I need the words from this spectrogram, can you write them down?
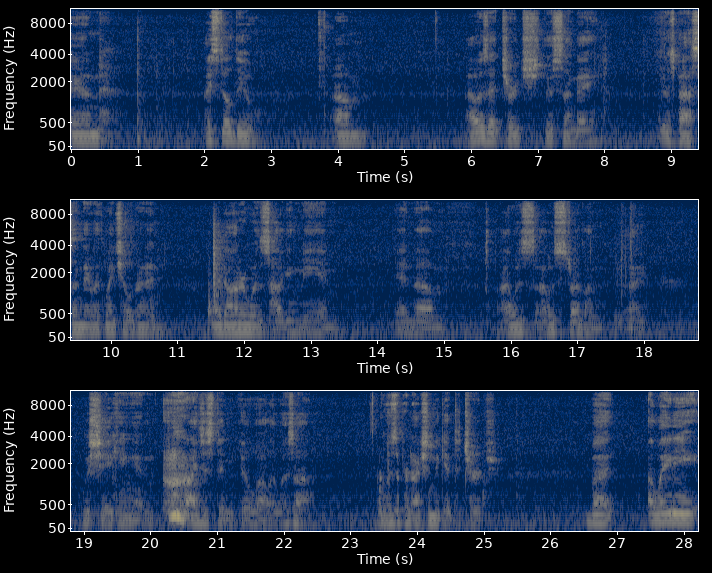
And I still do. Um, I was at church this Sunday, this past Sunday with my children, and my daughter was hugging me and um, I was I was struggling. I was shaking, and I just didn't feel well. It was a it was a production to get to church, but a lady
